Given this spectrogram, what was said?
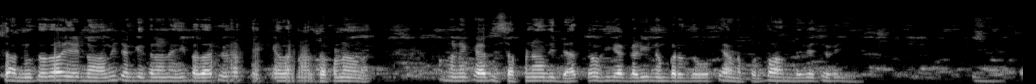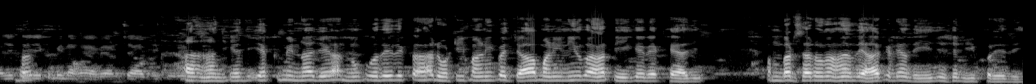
ਸਾਨੂੰ ਤਾਂ ਉਹਦਾ ਇਹ ਨਾਮ ਹੀ ਚੰਗੀ ਤਰ੍ਹਾਂ ਨਹੀਂ ਪਤਾ ਵੀ ਉਹਦਾ ਪੇਕਿਆਂ ਦਾ ਨਾਮ ਸਪਨਾ ਵਾ। ਉਹਨਾਂ ਨੇ ਕਿਹਾ ਵੀ ਸਪਨਾ ਦੀ ਡੈਥ ਹੋ ਗਈ ਹੈ ਗਲੀ ਨੰਬਰ 2 ਧਿਆਨਪੁਰ ਧਾਮ ਦੇ ਵਿੱਚ ਹੋਈ ਹੈ। ਹਾਂਜੀ ਹਾਂਜੀ ਇੱਕ ਮਹੀਨਾ ਜੇ ਸਾਨੂੰ ਉਹਦੇ ਤੇ ਕਹਾ ਰੋਟੀ ਪਾਣੀ ਕੋਈ ਚਾਹ ਪਾਣੀ ਨਹੀਂ ਉਹਦਾ ਹਾਂ ਪੀ ਕੇ ਵੇਖਿਆ ਜੀ। ਅੰਮ੍ਰਿਤਸਰੋਂ ਦਾ ਹਾਂ ਵਿਆਹ ਕੇ ਲਿਆਂਦੀ ਜੀ ਸ਼ਰੀਫਪੁਰੇ ਦੀ।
